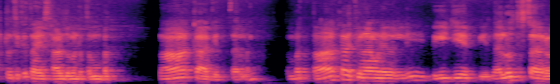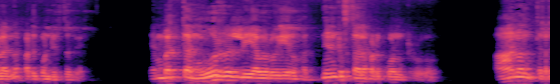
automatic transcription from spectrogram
ಅಷ್ಟೊತ್ತಿಗೆ ತಾಯಿ ಸಾವಿರದ ಒಂಬೈನೂರ ತೊಂಬತ್ನಾಲ್ಕು ಆಗಿತ್ತಲ್ಲ, ತೊಂಬತ್ನಾಲ್ಕರ ಚುನಾವಣೆಯಲ್ಲಿ ಬಿಜೆಪಿ ನಲವತ್ತು ಸ್ಥಾನಗಳನ್ನು ಪಡ್ಕೊಂಡಿರ್ತದೆ. ಎಂಬತ್ತ ಮೂರರಲ್ಲಿ ಅವರು ಏನು ಹದಿನೆಂಟು ಸ್ಥಾನ ಪಡ್ಕೊಂಡ್ರು, ಆ ನಂತರ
